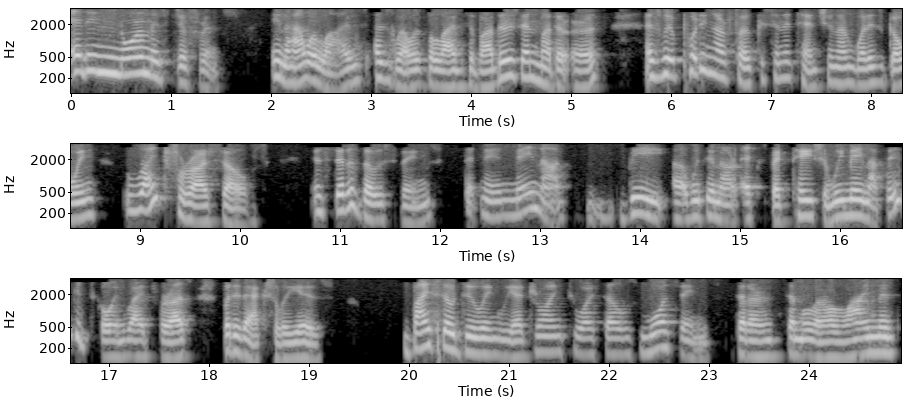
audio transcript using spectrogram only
an enormous difference in our lives as well as the lives of others and Mother Earth as we're putting our focus and attention on what is going right for ourselves instead of those things that may, may not be uh, within our expectation. We may not think it's going right for us, but it actually is. By so doing, we are drawing to ourselves more things that are in similar alignment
